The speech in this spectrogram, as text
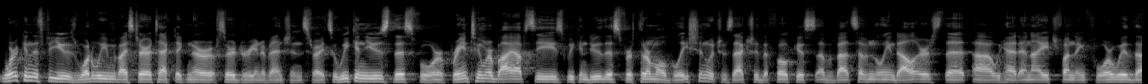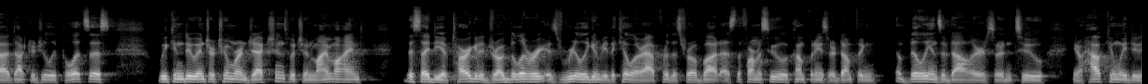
where can this be used? What do we mean by stereotactic neurosurgery interventions, right? So we can use this for brain tumor biopsies. We can do this for thermal ablation, which was actually the focus of about $7 million that uh, we had NIH funding for with uh, Dr. Julie Pilitsis. We can do intratumor injections, which in my mind this idea of targeted drug delivery is really going to be the killer app for this robot as the pharmaceutical companies are dumping billions of dollars into, you know, how can we do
